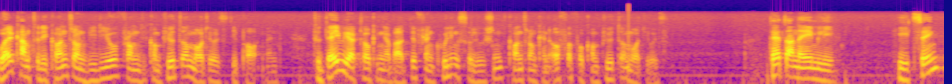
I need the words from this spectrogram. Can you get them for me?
Welcome to the Kontron video from the Computer Modules department. Today we are talking about different cooling solutions Kontron can offer for computer modules. That are namely heatsink,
